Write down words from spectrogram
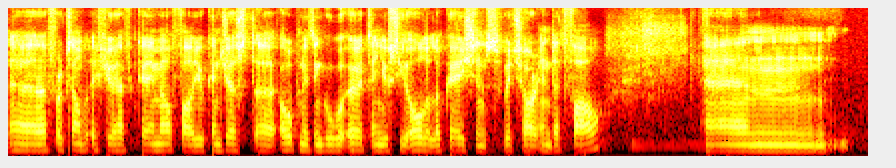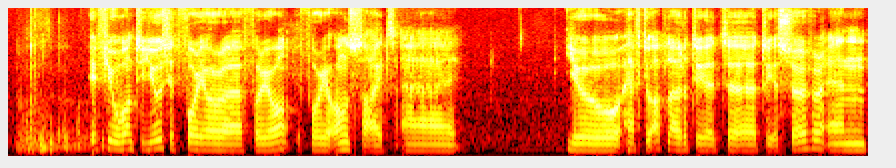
Uh, for example, if you have a KML file, you can just uh, open it in Google Earth, and you see all the locations which are in that file. And if you want to use it for your uh, for your own, for your own site, uh, you have to upload it to it, uh, to your server, and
